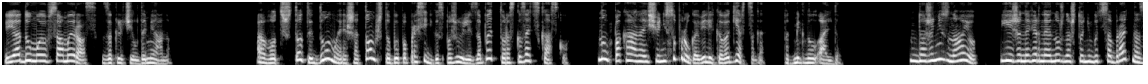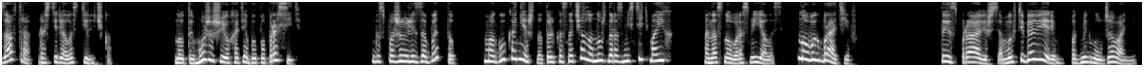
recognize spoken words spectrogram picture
«Я думаю, в самый раз», – заключил Дамиано. «А вот что ты думаешь о том, чтобы попросить госпожу Элизабетту рассказать сказку? «Ну, пока она еще не супруга великого герцога», – подмигнул Альдо. «Даже не знаю. Ей же, наверное, нужно что-нибудь собрать на завтра», – растерялась Тилечка. «Но ты можешь ее хотя бы попросить?» «Госпожу Элизабетту? «Могу, конечно, только сначала нужно разместить моих...» Она снова рассмеялась. «Новых братьев». «Ты справишься, мы в тебя верим», – подмигнул Джованни.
